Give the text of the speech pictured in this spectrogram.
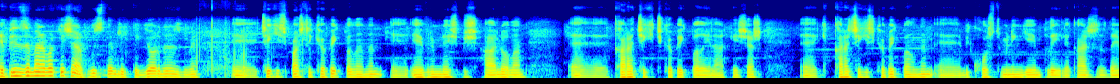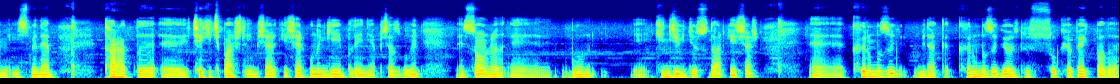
Hepinize merhaba arkadaşlar. Bu sizle birlikte gördüğünüz gibi e, çekiç başlı köpek balığının e, evrimleşmiş hali olan e, kara çekiç köpek balığıyla arkadaşlar. E, kara çekiç köpek balığının e, bir kostümünün gameplay ile karşınızdayım. İsmi de taraklı e, çekiç başlıymış arkadaşlar. Bunun gameplay'ini yapacağız bugün. Ve sonra e, bunun e, ikinci videosu da arkadaşlar. E, kırmızı bir dakika kırmızı gözlü su köpek balığı.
